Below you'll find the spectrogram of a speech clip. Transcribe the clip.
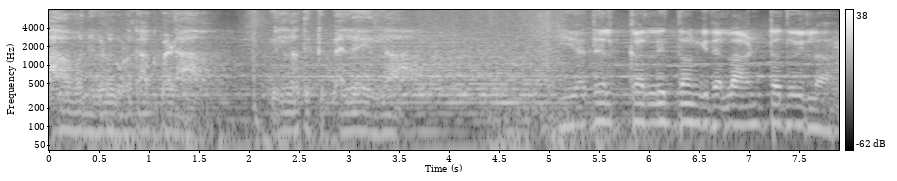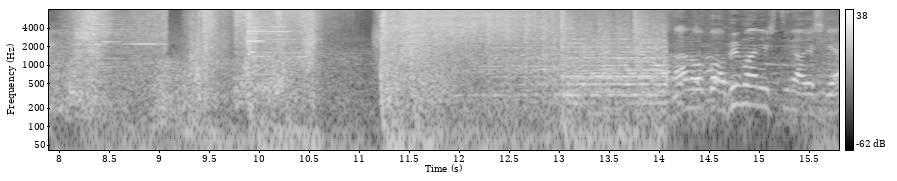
ಭಾವನೆಗಳು ಒಳಗಾಗಬೇಡ. ಇಲ್ಲದಕ್ಕೆ ಬೆಲೆ ಇಲ್ಲ. ಎದೆಲ್ ಕಲ್ಲಿದ್ದವನ್ಗಿದೆಲ್ಲ ಅಂಟದು ಇಲ್ಲ. ನಾನು ಒಬ್ಬ ಅಭಿಮಾನಿ ಇಷ್ಟೀನಿ ಯಶ್ಗೆ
